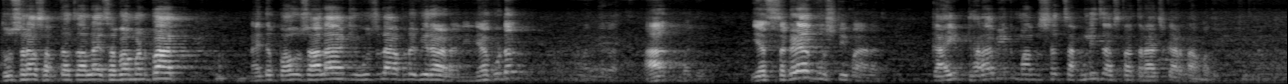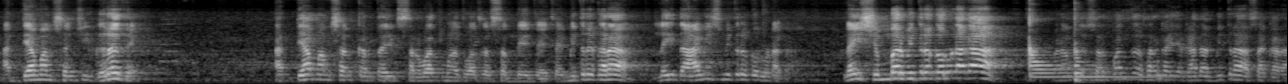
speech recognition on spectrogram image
दुसरा सप्ताह चाललाय सभा मंडपात नाही तर पाऊस आला की उचला आपलं विराड आणि न्या कुठं? आतमध्ये. या सगळ्या गोष्टी महाराज. काही ठराविक माणसं चांगलीच असतात राजकारणामध्ये. आणि त्या माणसांची गरज आहे. आणि त्या माणसांकरता एक सर्वात महत्त्वाचा संदेश द्यायचा आहे. मित्र करा लई दहावीस मित्र करू नका. लई शंभर मित्र करू नका. पण आमच्या सरपंचासारखा एखादा मित्र असा करा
